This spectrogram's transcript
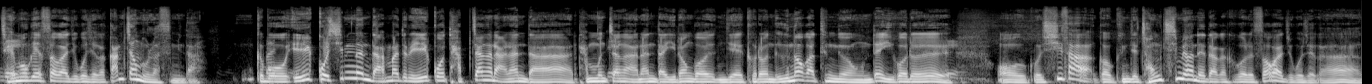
제목에 써가지고 제가 깜짝 놀랐습니다. 그 뭐 읽고 씹는다 한마디로 읽고 답장을 안 한다 단문장을 안 한다 이런 거 이제 그런 은어 같은 경우인데 이거를 네. 어그 시사 그 굉장히 정치면에다가 그거를 써가지고 제가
